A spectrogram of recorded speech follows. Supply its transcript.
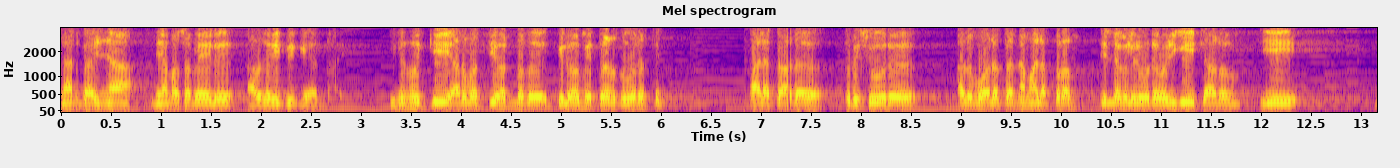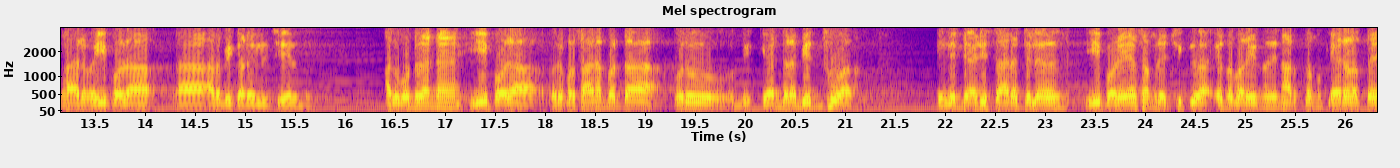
ഞാൻ കഴിഞ്ഞ നിയമസഭയിൽ അവതരിപ്പിക്കുകയുണ്ടായി. ഇരുന്നൂറ്റി അറുപത്തി ഒൻപത് കിലോമീറ്റർ ദൂരത്തിൽ പാലക്കാട് തൃശൂർ അതുപോലെ തന്നെ മലപ്പുറം ജില്ലകളിലൂടെ ഒഴുകിയിട്ടാണ് ഈ ഈ പുഴ അറബിക്കടലിൽ ചേരുന്നത്. അതുകൊണ്ട് തന്നെ ഈ പുഴ ഒരു പ്രധാനപ്പെട്ട ഒരു കേന്ദ്ര ബിന്ദുവാണ്. ഇതിന്റെ അടിസ്ഥാനത്തിൽ ഈ പുഴയെ സംരക്ഷിക്കുക എന്ന് പറയുന്നതിനർത്ഥം കേരളത്തെ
